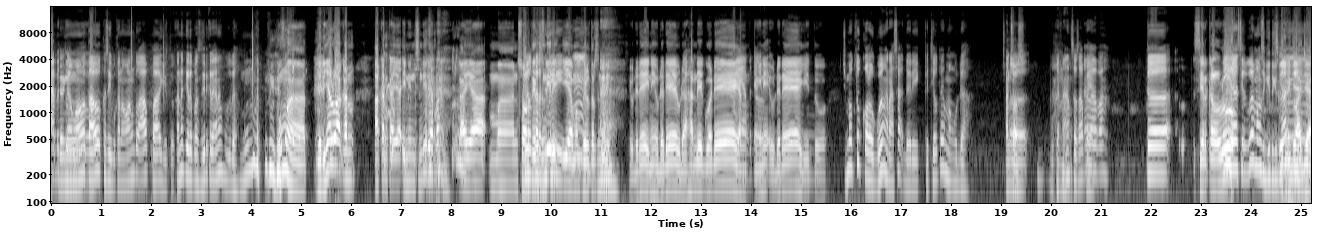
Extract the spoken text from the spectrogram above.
dan betul. nggak mau tahu kesibukan orang tuh apa gitu karena kehidupan sendiri kadang-kadang udah mumet mumet jadinya lu akan akan kayak inin sendiri apa kayak mensortir Filter sendiri. sendiri. iya memfilter sendiri ya udah deh ini udah deh udahan deh gua deh Iya, yang betul. yang ini udah deh gitu cuma tuh kalau gue ngerasa dari kecil tuh emang udah ansos eh, bukan ansos apa ya apa? ke circle lu iya sir gue emang segitu-gitu Segitu aja aja.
